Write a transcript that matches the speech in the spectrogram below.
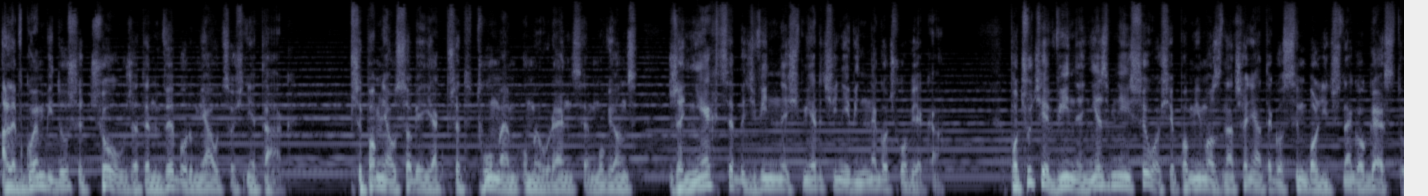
Ale w głębi duszy czuł, że ten wybór miał coś nie tak. Przypomniał sobie, jak przed tłumem umył ręce, mówiąc, że nie chce być winny śmierci niewinnego człowieka. Poczucie winy nie zmniejszyło się pomimo znaczenia tego symbolicznego gestu.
